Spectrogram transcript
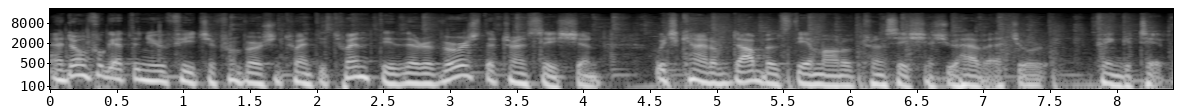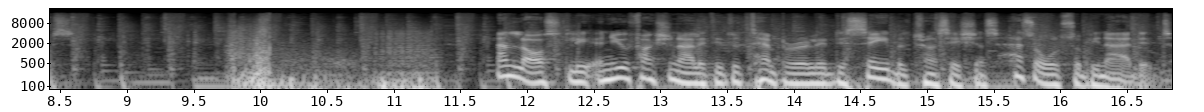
And don't forget the new feature from version 2020, the reverse the transition, which kind of doubles the amount of transitions you have at your fingertips. And lastly, a new functionality to temporarily disable transitions has also been added.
